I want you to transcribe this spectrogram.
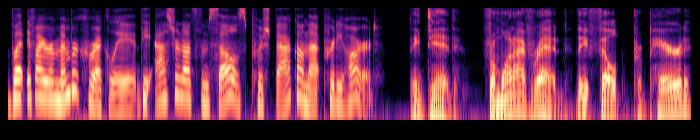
But if I remember correctly, the astronauts themselves pushed back on that pretty hard. They did. From what I've read, they felt prepared,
